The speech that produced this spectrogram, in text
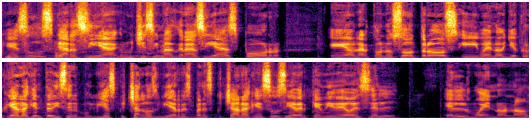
Jesús García, muchísimas gracias por eh, hablar con nosotros. Y bueno, yo creo que ya la gente dice, voy a escuchar los viernes para escuchar a Jesús y a ver qué video es el, el bueno, ¿no?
